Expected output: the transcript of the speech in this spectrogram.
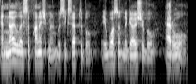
And no lesser punishment was acceptable, it wasn't negotiable at all.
